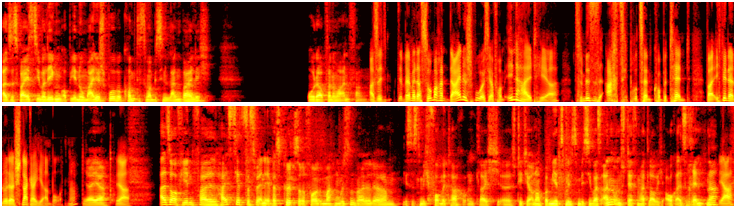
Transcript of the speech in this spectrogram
Also es war jetzt die Überlegung, ob ihr nur meine Spur bekommt, ist immer ein bisschen langweilig. Oder ob wir nochmal anfangen. Also, wenn wir das so machen, deine Spur ist ja vom Inhalt her zumindest 80 Prozent kompetent, weil ich bin ja nur der Schnacker hier an Bord, ne? Ja, ja. Ja. Also auf jeden Fall heißt jetzt, dass wir eine etwas kürzere Folge machen müssen, weil ähm, es ist nämlich Vormittag und gleich äh, steht ja auch noch bei mir zumindest ein bisschen was an und Steffen hat, glaube ich, auch als Rentner ja.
